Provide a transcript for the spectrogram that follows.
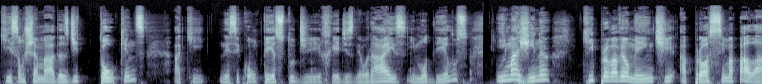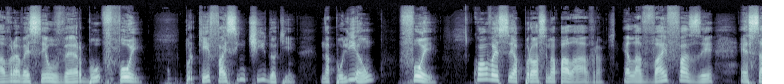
que são chamadas de tokens aqui nesse contexto de redes neurais e modelos. E imagina que provavelmente a próxima palavra vai ser o verbo foi, porque faz sentido aqui. Napoleão foi. Qual vai ser a próxima palavra? Ela vai fazer essa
